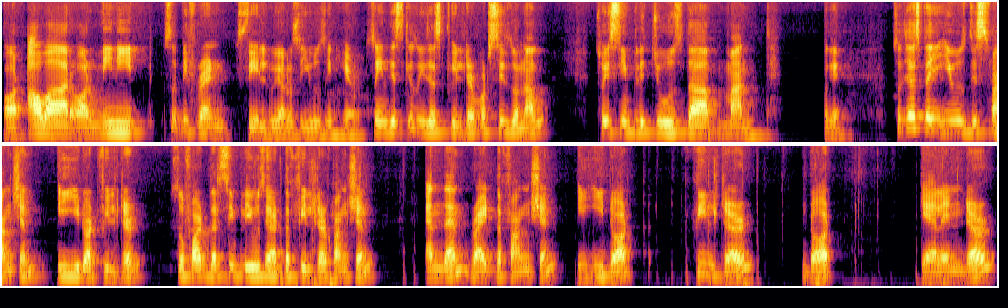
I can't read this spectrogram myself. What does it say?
or hour or minute. So different field we are also using here. So in this case we just filter for seasonal. So we simply choose the month. Okay so just I use this function e dot filter. So further simply use here the filter function and then write the function ee dot filter dot calendar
